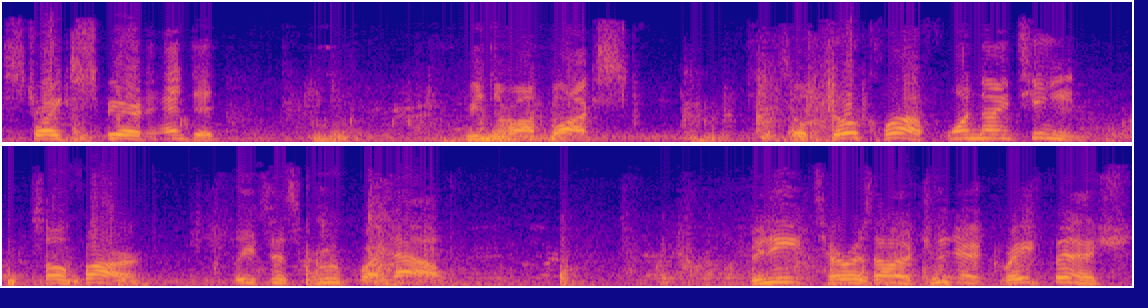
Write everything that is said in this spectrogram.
Strike, spare to end it. Reading the wrong box. So Phil Clough, 119 so far, leads this group right now. Vinny Terrazzano Jr., great finish.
